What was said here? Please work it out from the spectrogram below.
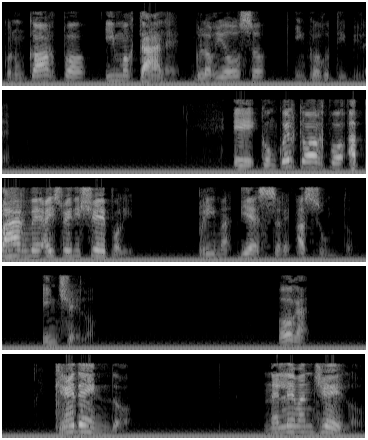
con un corpo immortale, glorioso, incorruttibile. E con quel corpo apparve ai suoi discepoli prima di essere assunto in cielo. Ora, credendo nell'Evangelo,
